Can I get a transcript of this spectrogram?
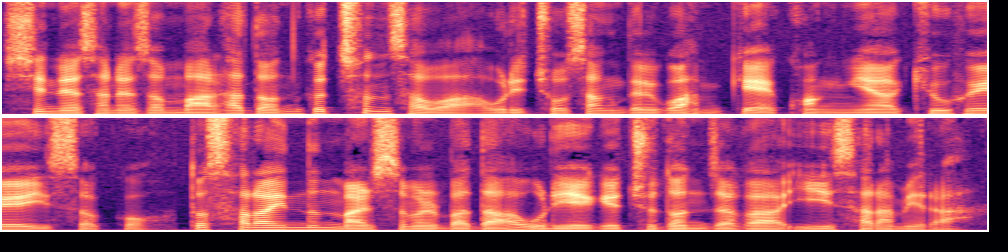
시내산에서 말하던 그 천사와 우리 조상들과 함께 광야 교회에 있었고 또 살아있는 말씀을 받아 우리에게 주던 자가 이 사람이라.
